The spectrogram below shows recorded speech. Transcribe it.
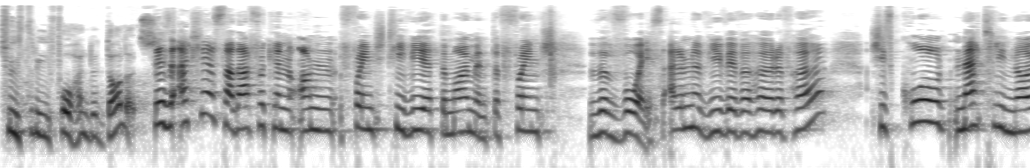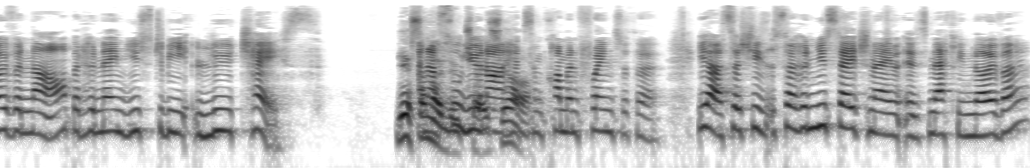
two, three, four hundred dollars. There's actually a South African on French TV at the moment, the French The Voice. I don't know if you've ever heard of her. She's called Natalie Nova now, but her name used to be Lou Chase. Yes, I and know I saw Lou you and I yeah. had some common friends with her. Yeah, so she's so her new stage name is Natalie Nova,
